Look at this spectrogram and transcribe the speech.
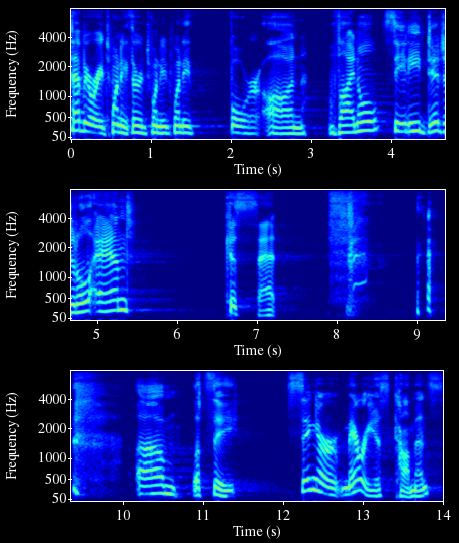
February 23rd, 2024 on vinyl, CD, digital, and cassette. um, let's see. Singer Marius comments,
